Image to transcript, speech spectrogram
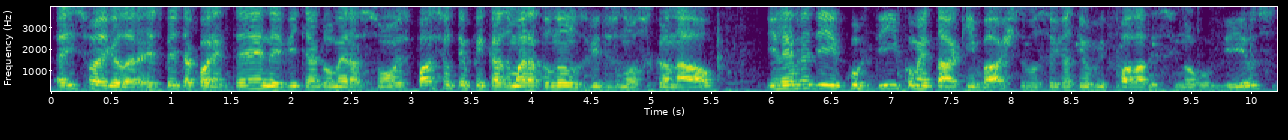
É isso aí, galera. Respeite a quarentena, evitem aglomerações, passe um tempo em casa maratonando os vídeos do nosso canal. E lembre de curtir e comentar aqui embaixo se você já tem ouvido falar desse novo vírus.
